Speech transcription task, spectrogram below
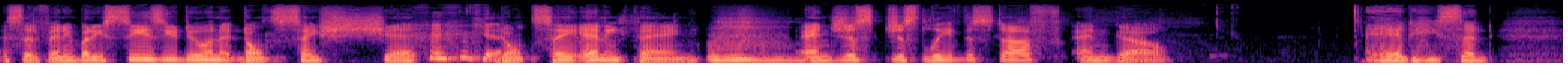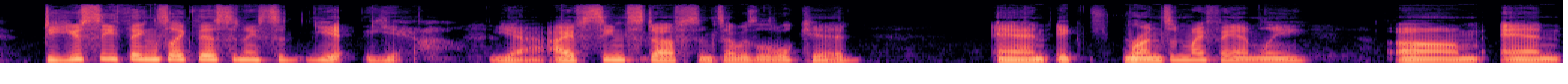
I said if anybody sees you doing it don't say shit. Yeah. don't say anything. And just just leave the stuff and go. And he said do you see things like this? And i said yeah yeah yeah i've seen stuff since i was a little kid and it runs in my family um and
